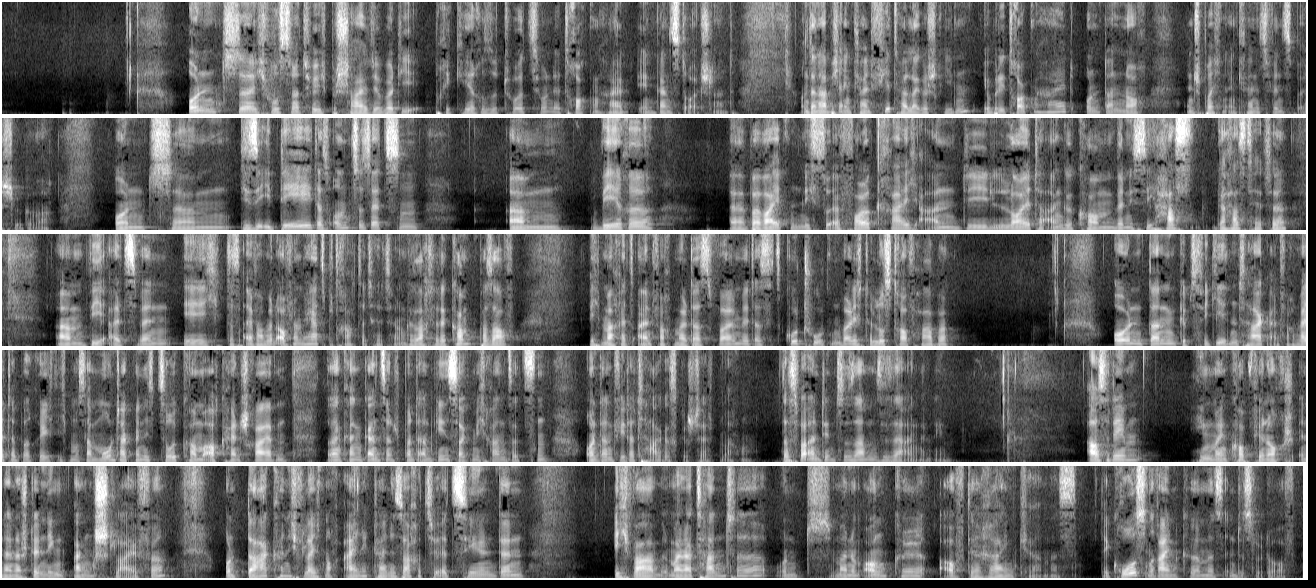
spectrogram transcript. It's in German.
Und äh, ich wusste natürlich Bescheid über die prekäre Situation der Trockenheit in ganz Deutschland. Und dann habe ich einen kleinen Vierteiler geschrieben über die Trockenheit und dann noch entsprechend ein kleines Wind-Special gemacht. Und ähm, diese Idee, das umzusetzen, ähm, wäre äh, bei weitem nicht so erfolgreich an die Leute angekommen, wenn ich sie hass, gehasst hätte, ähm, wie als wenn ich das einfach mit offenem Herz betrachtet hätte und gesagt hätte, komm, pass auf, ich mache jetzt einfach mal das, weil mir das jetzt gut tut und weil ich da Lust drauf habe. Und dann gibt's für jeden Tag einfach einen Wetterbericht. Ich muss am Montag, wenn ich zurückkomme, auch kein schreiben, sondern kann ganz entspannt am Dienstag mich ransetzen und dann wieder Tagesgeschäft machen. Das war in dem Zusammenhang sehr, sehr angenehm. Außerdem hing mein Kopf hier noch in einer ständigen Angstschleife. Und da kann ich vielleicht noch eine kleine Sache zu erzählen, denn ich war mit meiner Tante und meinem Onkel auf der Rheinkirmes, der großen Rheinkirmes in Düsseldorf.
